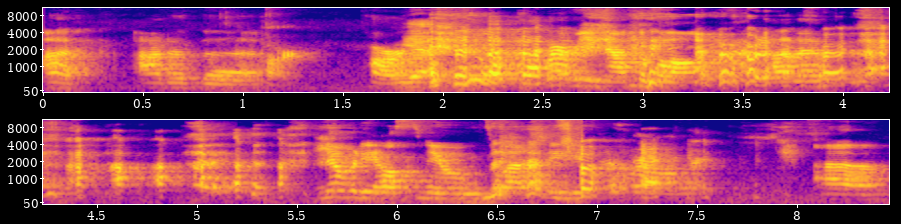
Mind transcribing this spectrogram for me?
uh, out of the Park. park, Yeah. wherever you knock the ball out of. Nobody else knew who was watching. Right. Um,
